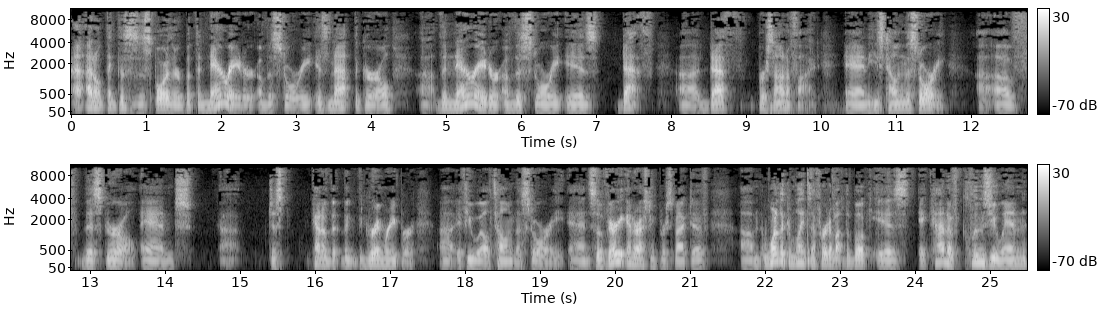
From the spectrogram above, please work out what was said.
I don't think this is a spoiler, but the narrator of the story is not the girl. Uh, the narrator of the story is death, uh, death personified. And he's telling the story uh, of this girl and uh, just kind of the, the, the Grim Reaper, uh, if you will, telling the story. And so very interesting perspective. Um, one of the complaints I've heard about the book is it kind of clues you in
